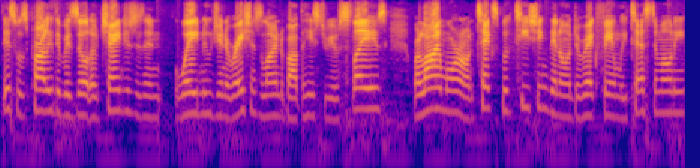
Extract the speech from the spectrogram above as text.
This was partly the result of changes in the way new generations learned about the history of slaves, relying more on textbook teaching than on direct family testimony.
